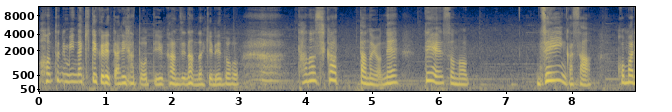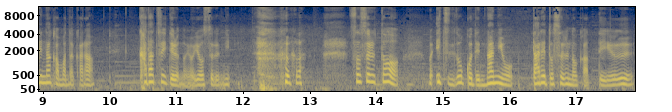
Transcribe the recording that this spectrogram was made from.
本当にみんな来てくれてありがとうっていう感じなんだけれど楽しかったのよね。でその全員がさ困り仲間だから片付いてるのよ要するに そうするといつどこで何を誰とするのかっていう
